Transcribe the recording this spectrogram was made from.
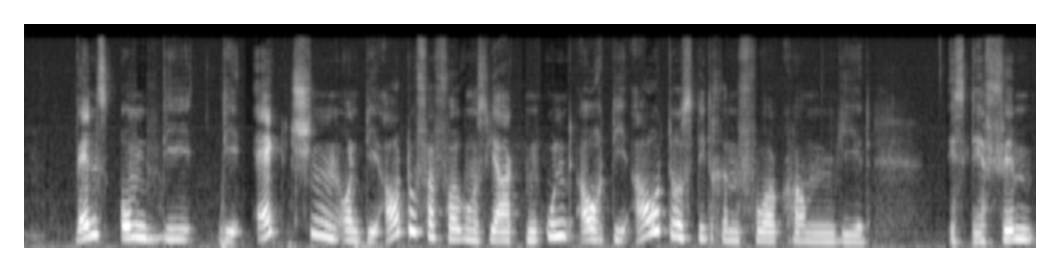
wenn es um die, die Action und die Autoverfolgungsjagden und auch die Autos, die drin vorkommen, geht, ist der Film,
